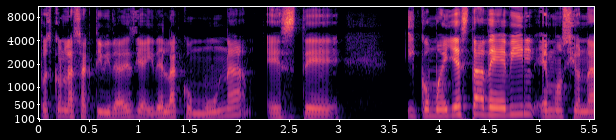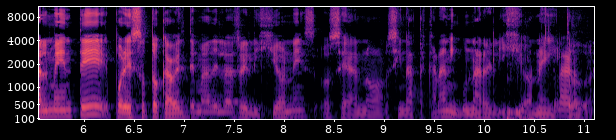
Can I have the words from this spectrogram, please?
pues, con las actividades de ahí de la comuna, este, y como ella está débil emocionalmente, por eso tocaba el tema de las religiones, o sea, no, sin atacar a ninguna religión y Claro. todo.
